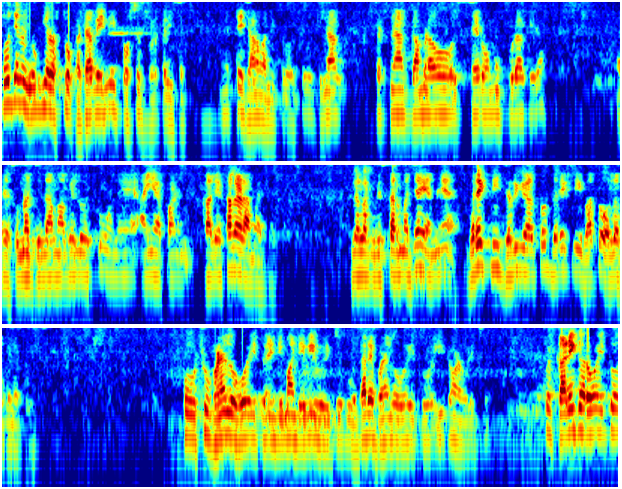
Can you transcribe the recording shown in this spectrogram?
તો જ એનો યોગ્ય રસ્તો કઢાવે, એની પ્રોસેસ કરી શકે. અને તે જાણવા નીકળ્યો છું. જૂના ઘટના ગામડાઓ, શહેરો અમુક પૂરા કર્યા. આજે સોમનાથ જિલ્લામાં આવેલો છું અને અહીંયા પણ કાલે તાલાળામાં છું. અલગ અલગ વિસ્તારમાં જાય અને દરેકની જરૂરિયાતો, દરેકની વાતો અલગ અલગ હોય છે. કોઈ ઓછું ભણેલો હોય તો એની ડિમાન્ડ એવી હોય છે, કોઈ વધારે ભણેલો હોય તો એ પણ હોય છે. કોઈ કારીગર હોય તો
